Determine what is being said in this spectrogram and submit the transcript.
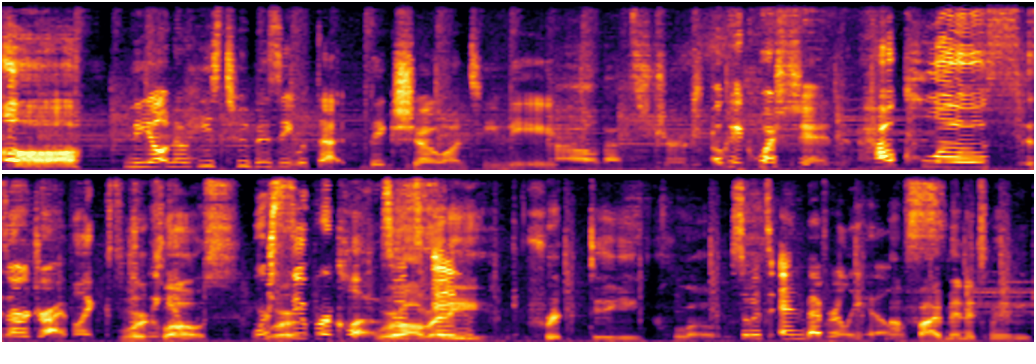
Oh, Neil, no, he's too busy with that big show on TV. Oh, that's true. Okay, question: How close is our drive? Like so We're we can- close. we're, super close. We're So it's already pretty close. So it's in Beverly Hills. About five minutes maybe.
